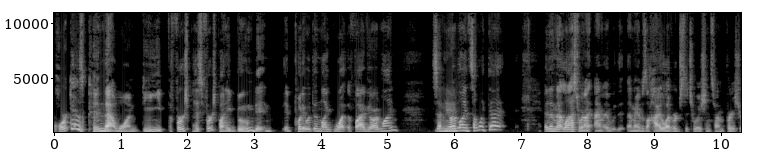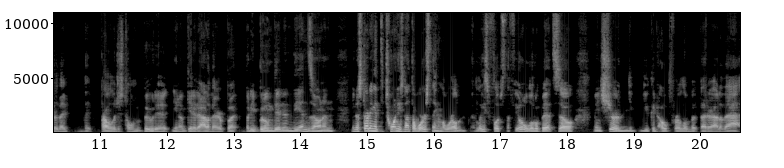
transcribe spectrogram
Horquez pinned that one deep. The first his first punt, he boomed it and it put it within like what the five yard line, 7 mm-hmm. yard line, something like that. And then that last one, I, I, I, mean, it was a high leverage situation, so I'm pretty sure they, they probably just told him boot it, you know, get it out of there. But but he boomed it into the end zone, and you know, starting at the 20 is not the worst thing in the world. At least flips the field a little bit. So I mean, sure, you, you could hope for a little bit better out of that,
